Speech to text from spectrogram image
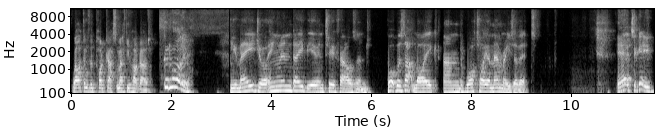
Welcome to the podcast, Matthew Hoggard. Good morning. You made your England debut in 2000. What was that like, and what are your memories of it? Yeah, to get a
